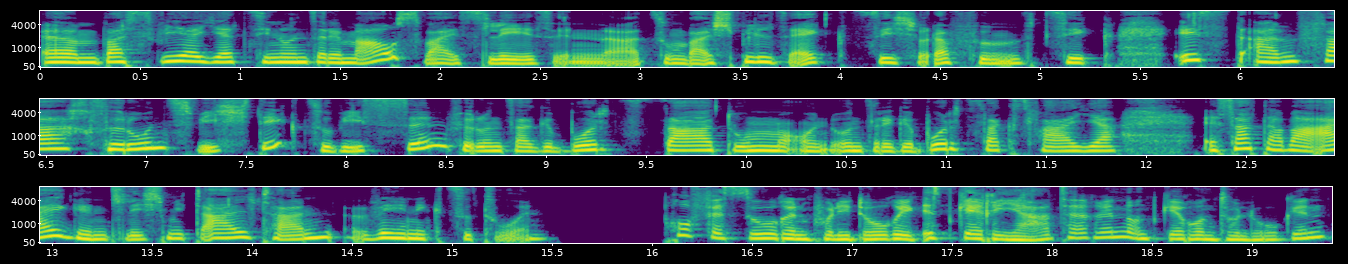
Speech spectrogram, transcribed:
Ähm, was wir jetzt in unserem Ausweis lesen, äh, zum Beispiel 60 oder 50, ist einfach für uns wichtig zu wissen, für unser Geburtsdatum und unsere Geburtstagsfeier. Es hat aber eigentlich mit Altern wenig zu tun. Professorin Polidori ist Geriaterin und Gerontologin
